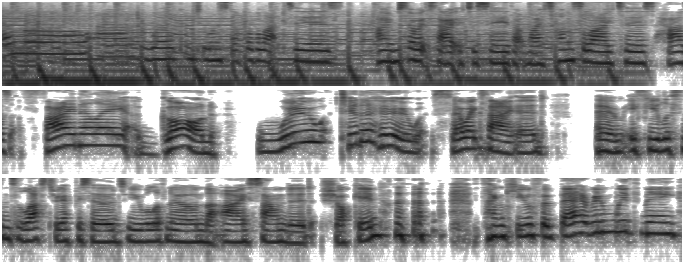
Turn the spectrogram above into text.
Hello and welcome to Unstoppable Actors. I am so excited to say that my tonsillitis has finally gone. Woo to the who. So excited. Um, if you listened to the last three episodes, you will have known that I sounded shocking. thank you for bearing with me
